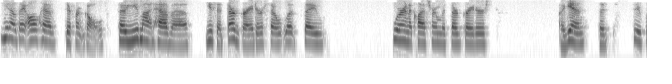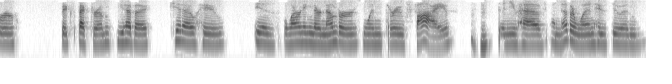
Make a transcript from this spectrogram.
you know, they all have different goals. So you might have a, you said third grader. So let's say we're in a classroom with third graders. Again, the super big spectrum. You have a kiddo who is learning their numbers one through 5 mm-hmm. Then you have another one who's doing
